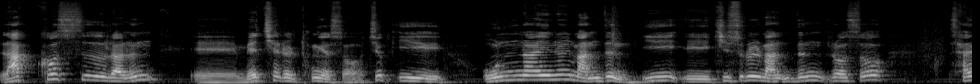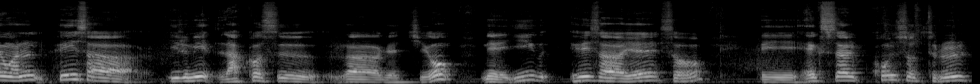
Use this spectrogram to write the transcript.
라커스라는 매체를 통해서 즉 이 온라인을 만든 이, 이 기술을 만들어서 사용하는 회사 이름이 라커스라겠지요. 네, 이 회사에서 이 XR 콘서트를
